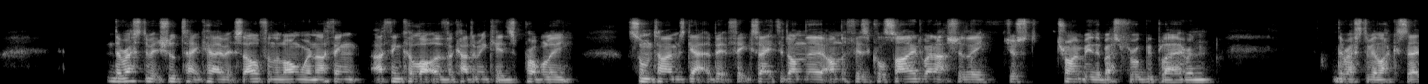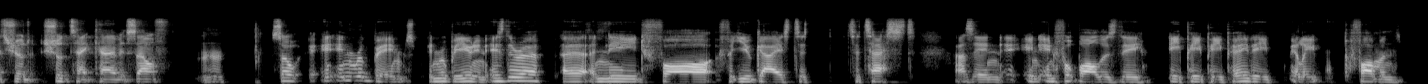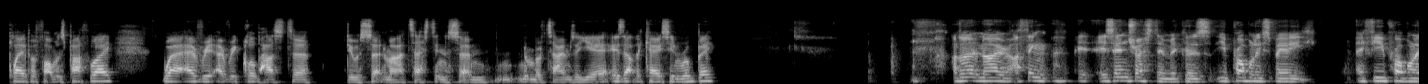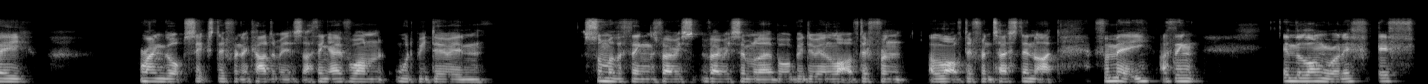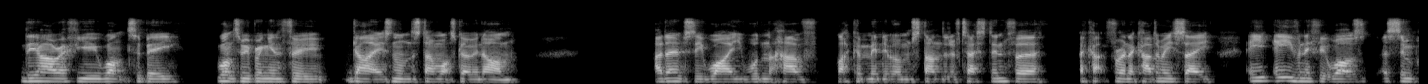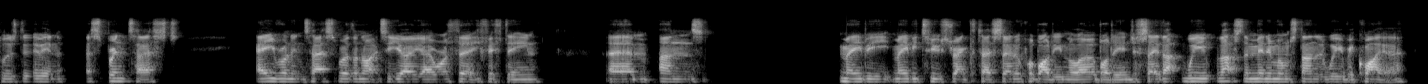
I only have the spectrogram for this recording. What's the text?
the rest of it should take care of itself in the long run. I think I think a lot of academy kids probably sometimes get a bit fixated on the on the physical side when actually just try and be the best rugby player and the rest of it, like I said, should should take care of itself. Mm-hmm. So in, in, rugby, in, in, rugby union, is there a, a, a need for for you guys to to test, as in in, in football, there's the EPPP, the elite performance player performance pathway, where every every club has to do a certain amount of testing a certain number of times a year. Is that the case in rugby? I don't know. I think it's interesting because you probably speak if you probably rang up six different academies. I think everyone would be doing some of the things very very similar, but would be doing a lot of different a lot of different testing. I, for me, I think in the long run, if if the RFU want to be want to be bringing through guys and understand what's going on, I don't see why you wouldn't have like a minimum standard of testing for a, for an academy, say, even if it was as simple as doing a sprint test, a running test, whether or not it's a yo-yo or a 30-15, um, and maybe maybe two strength tests, so an upper body and a lower body, and just say that we that's the minimum standard we require,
